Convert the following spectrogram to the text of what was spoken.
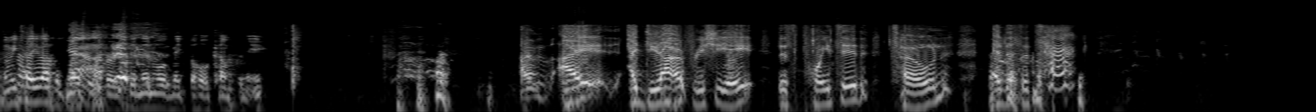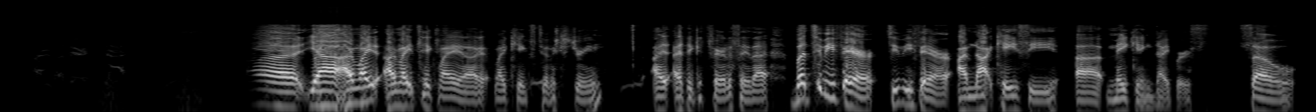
Let me tell you about the diaper Yeah. first, and then we'll make the whole company." I'm, I I do not appreciate this pointed tone and this attack. Uh, yeah, I might I might take my uh, my kinks to an extreme. I, I think it's fair to say that. But to be fair, to be fair, I'm not Casey uh, making diapers, so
